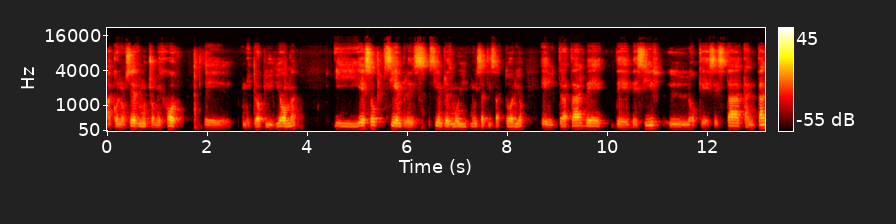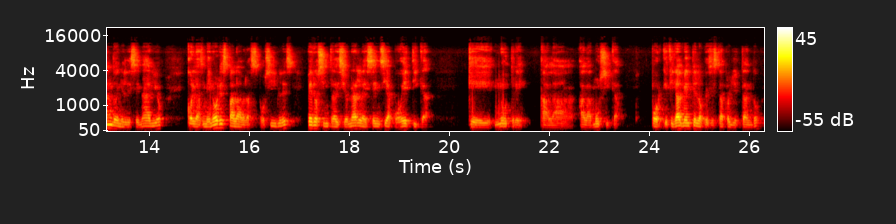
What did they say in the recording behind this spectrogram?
a conocer mucho mejor eh, mi propio idioma y eso siempre es, siempre es muy, muy satisfactorio, el tratar de, de decir lo que se está cantando en el escenario con las menores palabras posibles, pero sin traicionar la esencia poética que nutre a la, a la música porque finalmente lo que se está proyectando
